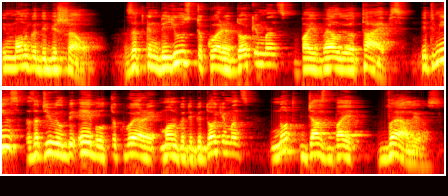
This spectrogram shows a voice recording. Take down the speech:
in MongoDB shell that can be used to query documents by value types. It means that you will be able to query MongoDB documents not just by values,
